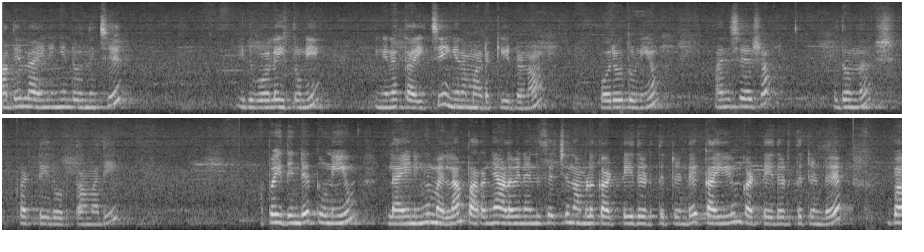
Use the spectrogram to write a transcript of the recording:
ആദ്യം ലൈനിങ്ങിന്റെ ഒന്നിച്ച് ഇതുപോലെ ഈ തുണി ഇങ്ങനെ തയ്ച്ച് ഇങ്ങനെ മടക്കിയിടണം ഓരോ തുണിയും. അതിനുശേഷം ഇതൊന്ന് കട്ട് ചെയ്ത് കൊടുത്താൽ മതി. അപ്പോൾ ഇതിന്റെ തുണിയും ലൈനിങ്ങും എല്ലാം പറഞ്ഞ അളവിനനുസരിച്ച് നമ്മൾ കട്ട് ചെയ്തെടുത്തിട്ടുണ്ട് കൈയും കട്ട് ചെയ്തെടുത്തിട്ടുണ്ട്. അപ്പോൾ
